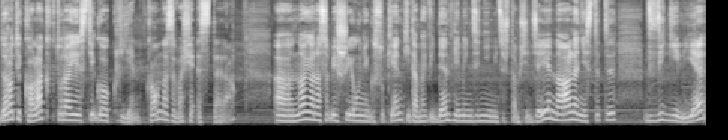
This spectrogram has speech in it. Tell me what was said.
Doroty Kolak, która jest jego klientką, nazywa się Estera. E, no i ona sobie szyje u niego sukienki, tam ewidentnie między nimi coś tam się dzieje, no ale niestety w Wigilię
